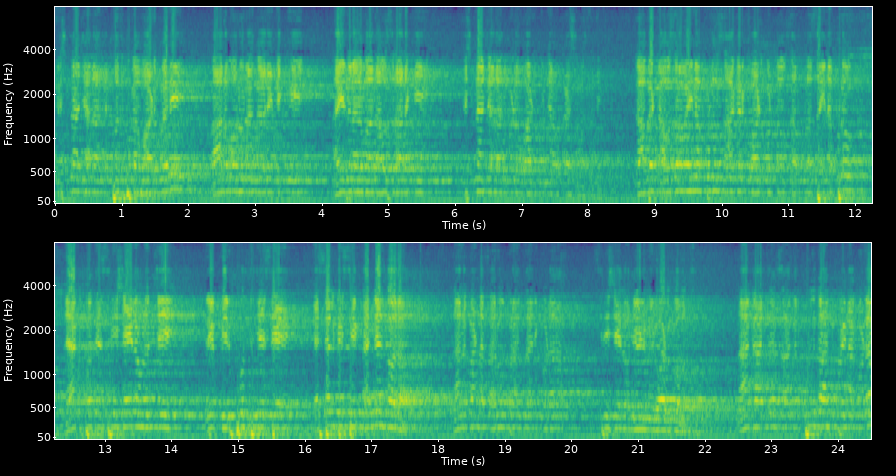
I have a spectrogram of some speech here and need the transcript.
కృష్ణా జలాన్ని పొదుపుగా వాడుకొని పాలమూరు రంగారెడ్డికి హైదరాబాద్ అవసరాలకి కృష్ణా జలాన్ని కూడా వాడుకునే అవకాశం వస్తుంది. కాబట్టి అవసరమైనప్పుడు సాగర్కి వాడుకుంటాం సర్ప్లస్ అయినప్పుడు లేకపోతే శ్రీశైలం నుంచి రేపు మీరు పూర్తి చేసే ఎస్ఎల్బిసి టన్నెల్ ద్వారా నల్గొండ కరువు ప్రాంతానికి కూడా శ్రీశైలం నీళ్ళు మీరు వాడుకోవచ్చు. నాగార్జున సాగర్ ఫుల్ కాకపోయినా కూడా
